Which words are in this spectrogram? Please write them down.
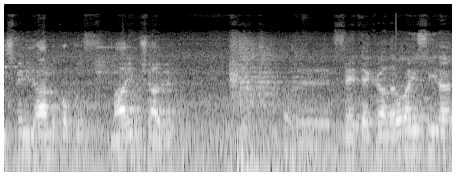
İsmim İlhami Kopuz, mali müşavirim. E, STK'lar dolayısıyla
